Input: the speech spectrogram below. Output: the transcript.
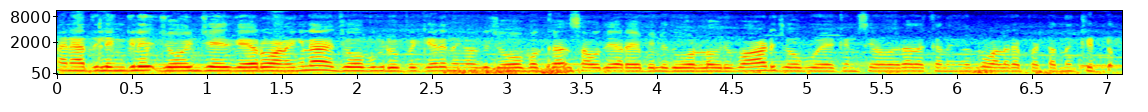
അതിനകത്ത് ലിങ്കിൽ ജോയിൻ ചെയ്ത് കയറുവാണെങ്കിൽ ആ ജോബ് ഗ്രൂപ്പിൽ കയറി നിങ്ങൾക്ക് ജോബൊക്കെ സൗദി അറേബ്യയിൽ ഇതുപോലുള്ള ഒരുപാട് ജോബ് വേക്കൻസികൾ വരും അതൊക്കെ നിങ്ങൾക്ക് വളരെ പെട്ടെന്ന് കിട്ടും.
